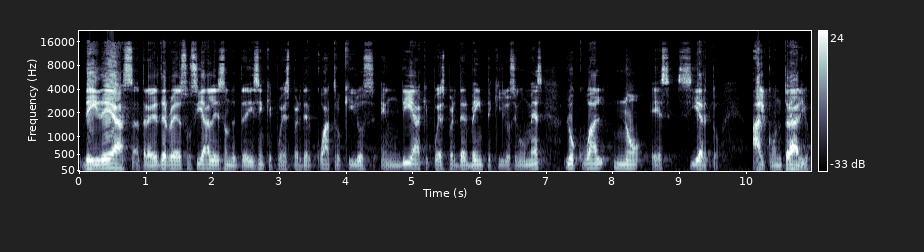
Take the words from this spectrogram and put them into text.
de ideas a través de redes sociales donde te dicen que puedes perder 4 kilos en un día, que puedes perder 20 kilos en un mes, lo cual no es cierto. Al contrario,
